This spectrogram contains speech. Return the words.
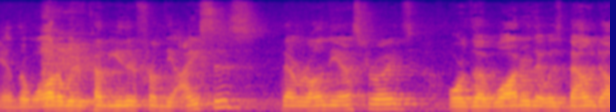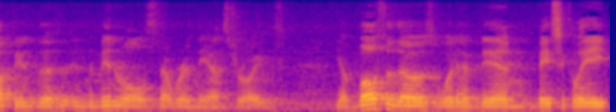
And the water would have come either from the ices that were on the asteroids or the water that was bound up in the, in the minerals that were in the asteroids. You know, both of those would have been basically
